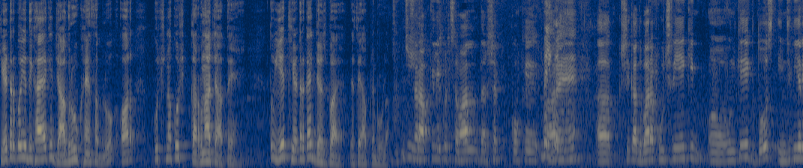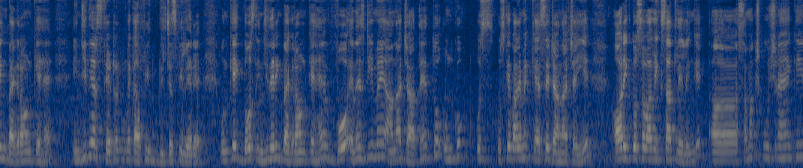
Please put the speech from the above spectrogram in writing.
थिएटर को ये दिखाया कि जागरूक हैं सब लोग और कुछ ना कुछ करना चाहते हैं। तो ये थिएटर का एक जज्बा है जैसे आपने बोला। सर आपके लिए कुछ सवाल दर्शकों के आ रहे हैं। शिका दोबारा पूछ रही है कि उनके एक दोस्त इंजीनियरिंग बैकग्राउंड के हैं। इंजीनियर्स थिएटर में काफ़ी दिलचस्पी ले रहे हैं। उनके एक दोस्त इंजीनियरिंग बैकग्राउंड के हैं। वो एनएसडी में आना चाहते हैं तो उनको उस उसके बारे में कैसे जाना चाहिए? और एक दो सवाल एक साथ ले लेंगे। समक्ष पूछ रहे हैं कि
